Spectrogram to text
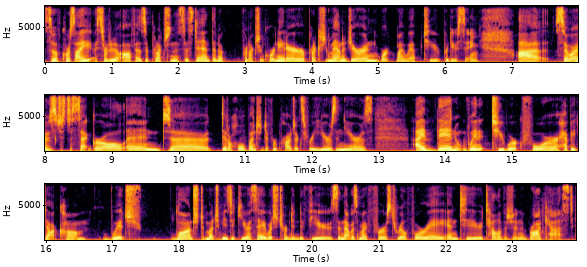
So, of course, I, I started off as a production assistant, then a production coordinator, production manager, and worked my way up to producing. Uh, so I was just a set girl and uh, did a whole bunch of different projects for years and years. I then went to work for Heavy.com, which launched Much Music USA, which turned into Fuse, and that was my first real foray into television and broadcast.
